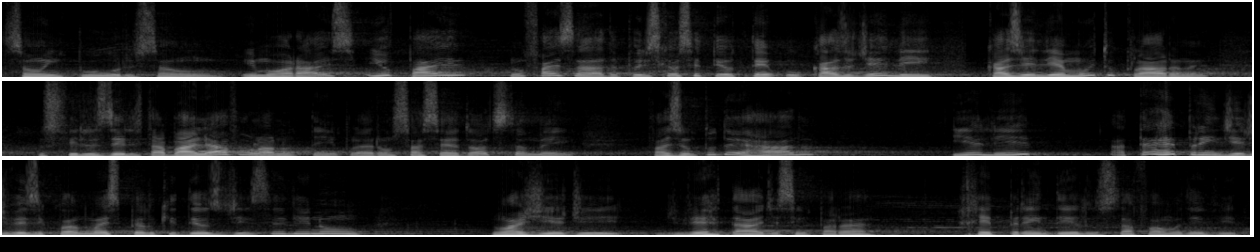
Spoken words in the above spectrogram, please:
são impuros, são imorais, e o pai não faz nada. Por isso que você tem o, tempo, o caso de Eli. O caso de Eli é muito claro, né? Os filhos dele trabalhavam lá no templo, eram sacerdotes também, faziam tudo errado, e Eli até repreendia de vez em quando, mas pelo que Deus disse, ele não, não agia de, de verdade assim para repreendê-los da forma devida.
